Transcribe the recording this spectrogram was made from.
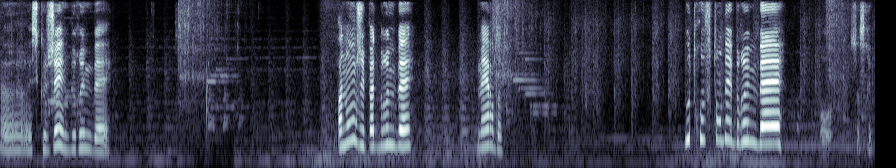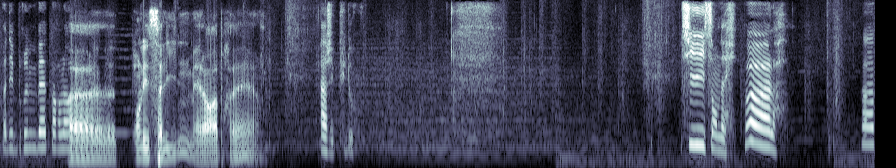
Euh, Est-ce que j'ai une brume baie Ah non, j'ai pas de brume baie. Merde. Où trouve-t-on des brumes baies Oh, ce serait pas des brumes baies par là Euh, dans les salines, mais alors après. euh, Ah, j'ai plus d'eau. Si, c'en est. Voilà. Hop,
